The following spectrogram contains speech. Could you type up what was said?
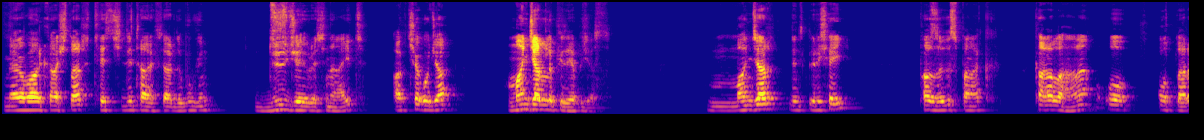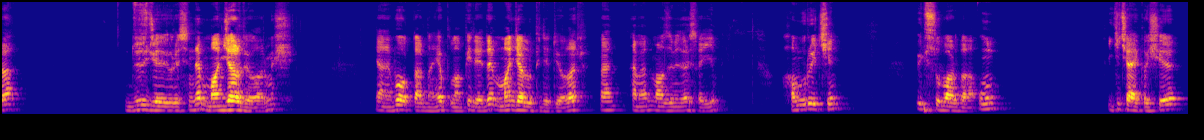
Merhaba arkadaşlar. Tescilli tariflerde bugün Düzce yöresine ait Akçakoca mancarlı pide yapacağız. Mancar dedikleri şey pazı, ıspanak, karalahana o otlara Düzce yöresinde mancar diyorlarmış. Yani bu otlardan yapılan pideye de mancarlı pide diyorlar. Ben hemen malzemeleri sayayım. Hamuru için 3 su bardağı un, 2 çay kaşığı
